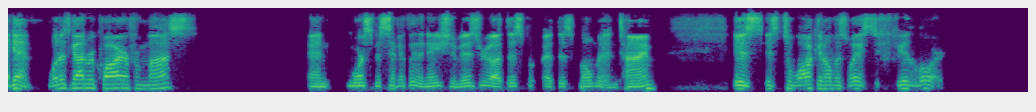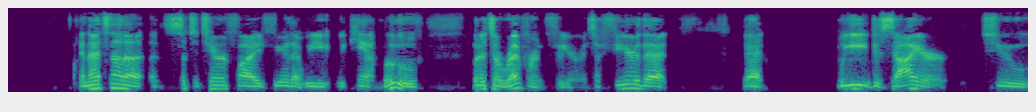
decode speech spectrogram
Again, what does God require from us? And more specifically, the nation of Israel at this at this moment in time, is is to walk in all his ways, to fear the Lord. And that's not a, a such a terrified fear that we we can't move, but it's a reverent fear. It's a fear that that we desire to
